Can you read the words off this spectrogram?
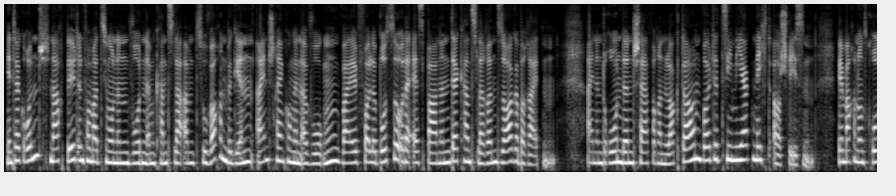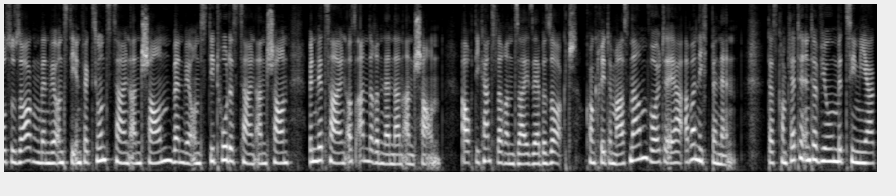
Hintergrund, nach Bildinformationen wurden im Kanzleramt zu Wochenbeginn Einschränkungen erwogen, weil volle Busse oder S-Bahnen der Kanzlerin Sorge bereiten. Einen drohenden schärferen Lockdown wollte Ziemiak nicht ausschließen. Wir machen uns große Sorgen, wenn wir uns die Infektionszahlen anschauen, wenn wir uns die Todeszahlen anschauen, wenn wir Zahlen aus anderen Ländern anschauen. Auch die Kanzlerin sei sehr besorgt. Konkrete Maßnahmen wollte er aber nicht benennen. Das komplette Interview mit Ziemiak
